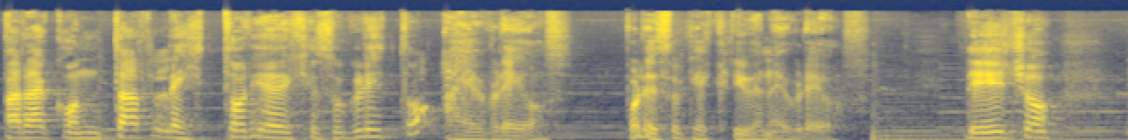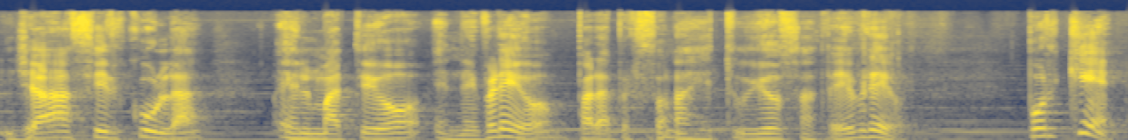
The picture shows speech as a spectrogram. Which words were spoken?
para contar la historia de Jesucristo a hebreos. Por eso que escribe en hebreos. De hecho, ya circula el Mateo en hebreo para personas estudiosas de hebreo. ¿Por qué?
